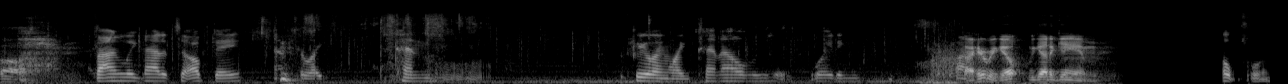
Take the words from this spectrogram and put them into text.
Oh, finally got it to update after like 10 feeling like 10 hours of waiting Ah, here we go. We got a game. hopefully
